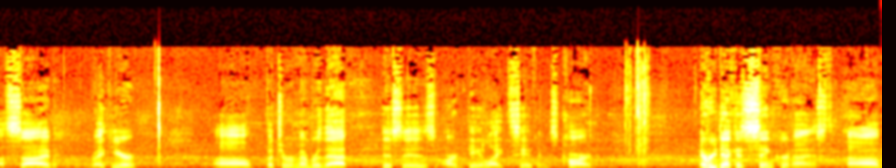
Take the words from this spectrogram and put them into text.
aside right here. Uh, but to remember that this is our daylight savings card. Every deck is synchronized. Uh,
